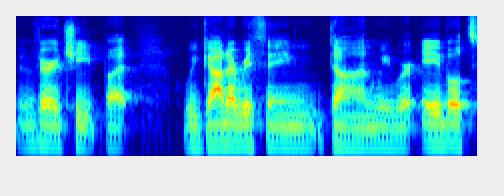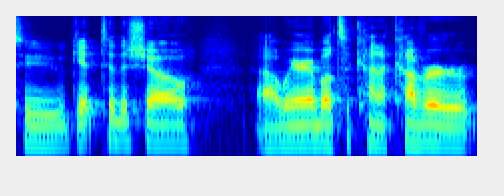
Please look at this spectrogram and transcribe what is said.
very cheap, but we got everything done. We were able to get to the show. Uh, we were able to kind of cover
